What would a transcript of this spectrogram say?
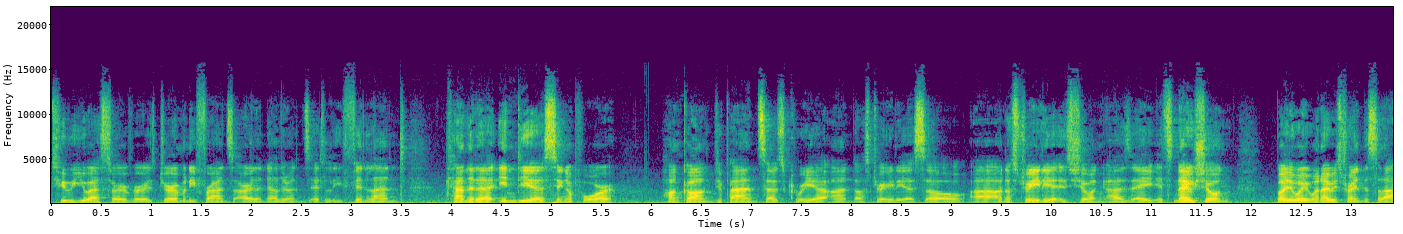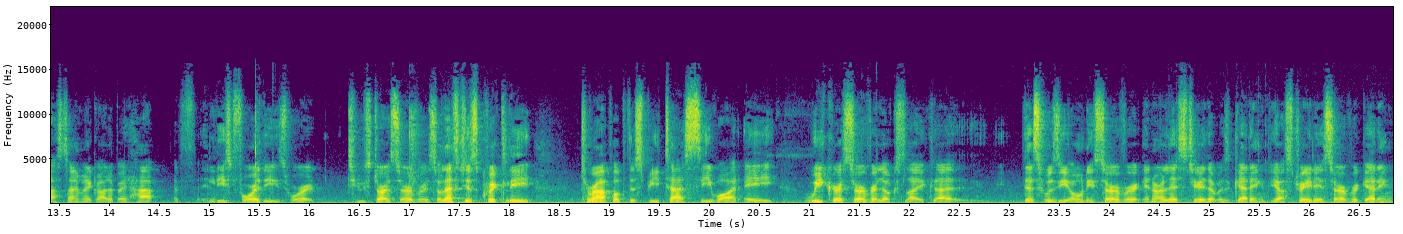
two US servers, Germany, France, Ireland, Netherlands, Italy, Finland, Canada, India, Singapore, Hong Kong, Japan, South Korea, and Australia. So uh, and Australia is showing as a. It's now showing. By the way, when I was trying this the last time, I got about half. At least four of these were two-star servers. So let's just quickly, to wrap up the speed test, see what a weaker server looks like. Uh, this was the only server in our list here that was getting the Australia server getting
